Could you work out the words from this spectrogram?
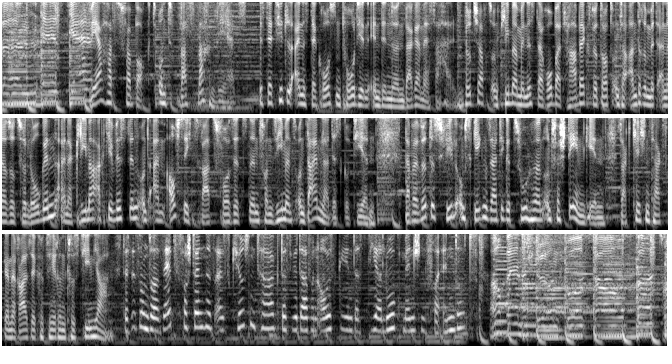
Leben ist jetzt. Wer hat's verbockt und was machen wir jetzt? Ist der Titel eines der großen Podien in den Nürnberger Messehallen. Wirtschafts- und Klimaminister Robert Habeck wird dort unter anderem mit einer Soziologin, einer Klimaaktivistin und einem Aufsichtsratsvorsitzenden von Siemens und Daimler diskutieren. Dabei wird es viel ums gegenseitige Zuhören und Verstehen gehen, sagt Kirchentagsgeneralsekretärin Christine Jahn. Das ist unser Selbstverständnis als Kirchentag, dass wir davon ausgehen, dass Dialog Menschen verändert. Auch wenn es stürmt, Kurs auf Vertrauen.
